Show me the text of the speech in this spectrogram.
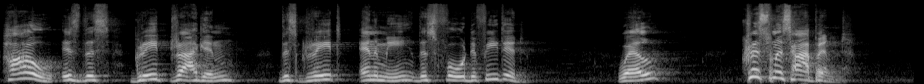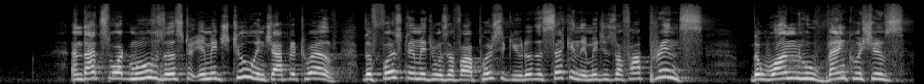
How is this great dragon, this great enemy, this foe defeated? Well, Christmas happened. And that's what moves us to image two in chapter 12. The first image was of our persecutor, the second image is of our prince, the one who vanquishes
